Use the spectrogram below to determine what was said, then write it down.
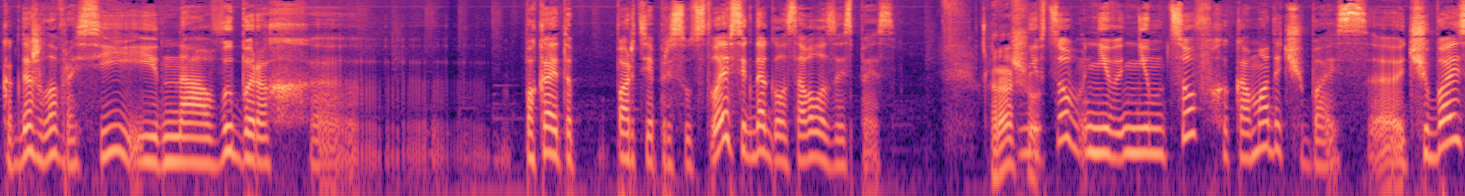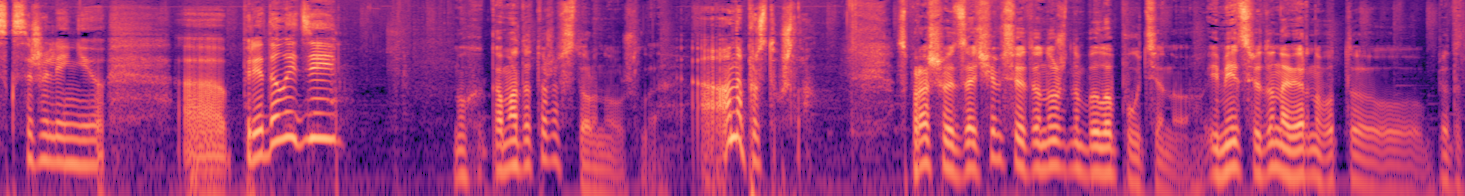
когда жила в России, и на выборах, э, пока эта партия присутствовала, я всегда голосовала за СПС. Хорошо. Немцов, Немцов Хакамада, Чубайс. Э, Чубайс, к сожалению, э, предал идеи. Ну, Хакамада тоже в сторону ушла. Она просто ушла. Спрашивает, зачем все это нужно было Путину? Имеется в виду, наверное, вот этот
